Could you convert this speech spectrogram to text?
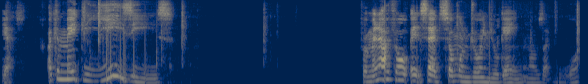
Yes. I can make Yeezys. For a minute, I thought it said someone joined your game, and I was like, what?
